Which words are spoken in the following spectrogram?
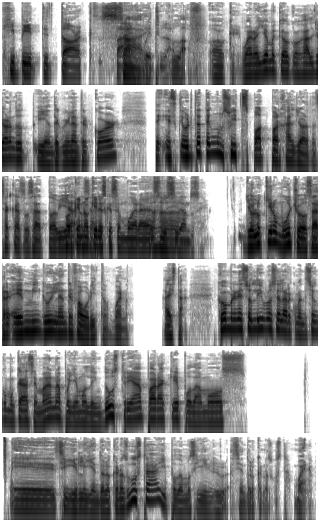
He beat the dark side, with love. Ok, bueno, yo me quedo con Hal Jordan y en The Green Lantern Corps. Es que ahorita tengo un sweet spot por Hal Jordan, ¿sacas? O sea, todavía... Porque no sea, quieres que se muera Ajá. suicidándose. Yo lo quiero mucho, o sea, es mi Green Lantern favorito. Bueno, ahí está. Compren esos libros, es la recomendación como cada semana. Apoyemos la industria para que podamos eh, seguir leyendo lo que nos gusta y podamos seguir haciendo lo que nos gusta. Bueno,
